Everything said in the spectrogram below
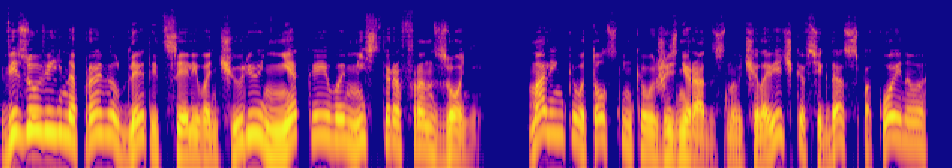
Везувий направил для этой цели в Анчурию некоего мистера Франзони, маленького, толстенького, жизнерадостного человечка, всегда спокойного,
